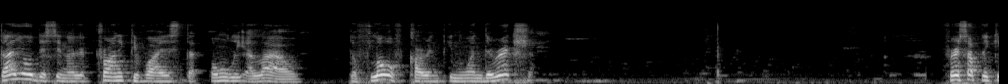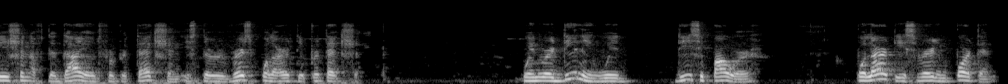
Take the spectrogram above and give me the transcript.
Diode is an electronic device that only allow the flow of current in one direction. First application of the diode for protection is the reverse polarity protection. When we're dealing with DC power, polarity is very important.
